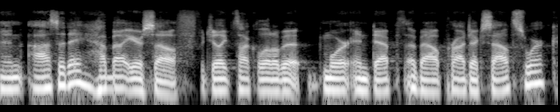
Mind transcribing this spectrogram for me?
And Azadeh, how about yourself? Would you like to talk a little bit more in depth about Project South's work?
